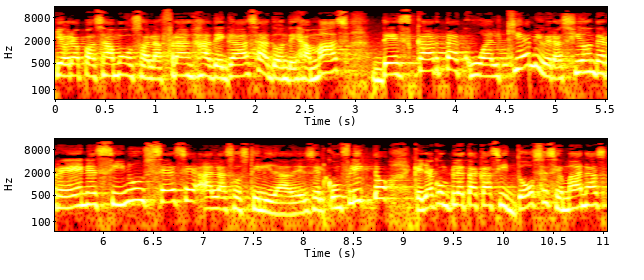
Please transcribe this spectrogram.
Y ahora pasamos a la franja de Gaza, donde Hamas descarta cualquier liberación de rehenes sin un cese a las hostilidades. El conflicto, que ya completa casi 12 semanas,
